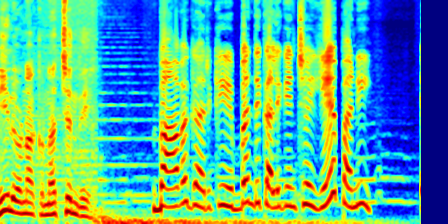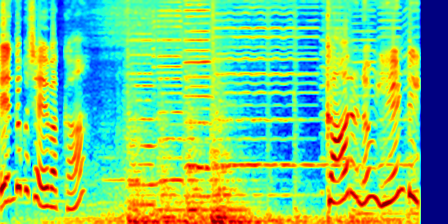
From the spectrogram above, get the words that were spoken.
నీలో నాకు నచ్చింది. బావగారికి ఇబ్బంది కలిగించే ఏ పని? ఎందుకు చేయవక్క? కారణం ఏంటి?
